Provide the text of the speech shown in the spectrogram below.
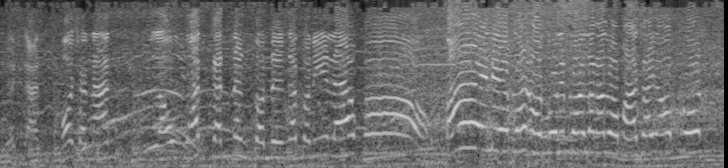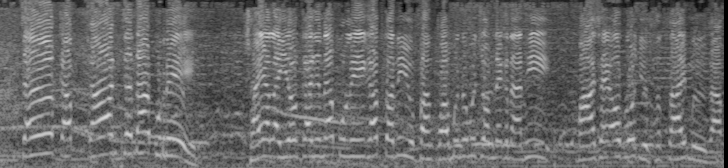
เหมือนกัน เพราะฉะนั้นเราวัดกันหนึ่งต่อหนึ่งครับตอนนี้แล้วก็ไปเรียบร้อยออกตัวเรียบร้อยแล้วครับมหาชัยออฟโรดเจอกับกาญจนบุรีใช้อะไรโยนกาญจนบุรีครับตอนนี้อยู่ฝั่งขวามือท่านผู้ชมในขณะที่มหาชัยออฟโรดอยู่ซ้ายมือครับ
